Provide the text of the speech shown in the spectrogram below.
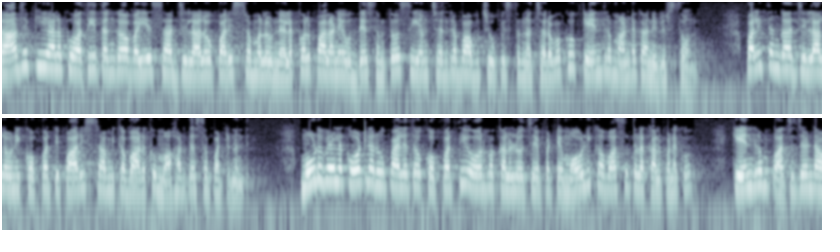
రాజకీయాలకు అతీతంగా వైఎస్సార్ జిల్లాలో పరిశ్రమలు నెలకొల్పాలనే ఉద్దేశంతో సీఎం చంద్రబాబు చూపిస్తున్న చొరవకు కేంద్రం అండగా నిలుస్తోంది. ఫలితంగా జిల్లాలోని కొప్పర్తి పారిశ్రామిక వాడకు మహర్దశ పట్టనుంది. మూడు వేల కోట్ల రూపాయలతో కొప్పర్తి ఓర్వకలలో చేపట్టే మౌలిక వసతుల కల్పనకు కేంద్రం పచ్చజెండా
